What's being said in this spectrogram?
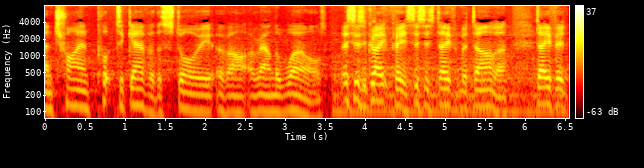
and try and put together the story of art around the world. This is a great piece. This is David Medalla. David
